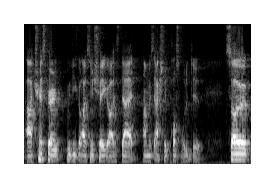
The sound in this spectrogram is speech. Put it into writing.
uh, transparent with you guys and show you guys that um, it's actually possible to do. So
